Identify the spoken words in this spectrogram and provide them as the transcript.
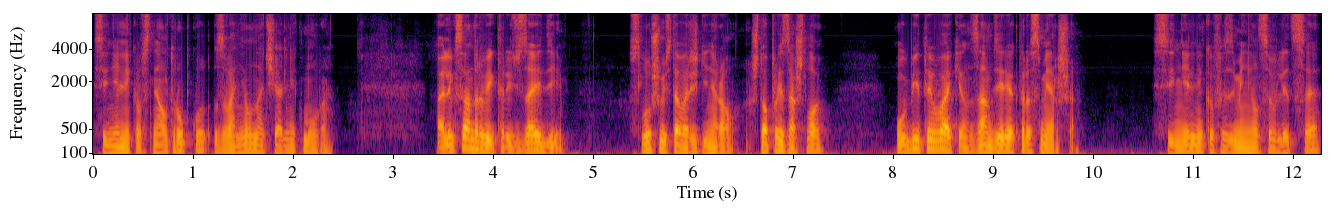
Синельников снял трубку, звонил начальник МУРа. «Александр Викторович, зайди». «Слушаюсь, товарищ генерал. Что произошло?» «Убитый Вакин, замдиректора СМЕРШа». Синельников изменился в лице,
